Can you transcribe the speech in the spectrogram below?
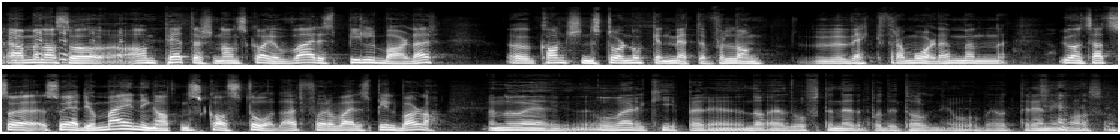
Ja, men altså, han Petersen han skal jo være spillbar der. Kanskje han står noen meter for langt vekk fra målet, men uansett så, så er det jo meninga at han skal stå der for å være spillbar, da. Men nå er, å være keeper, eh, da er du ofte nede på detaljnivå på treninga. Altså.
